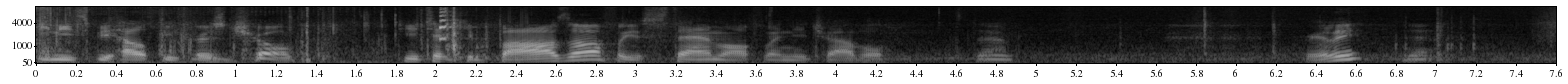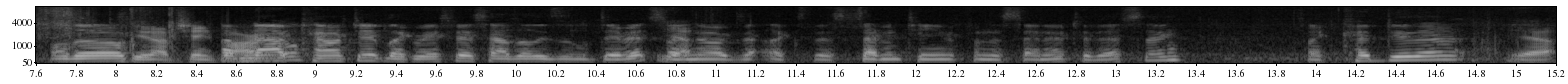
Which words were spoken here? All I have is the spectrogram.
He needs to be healthy for his job. Do you take your bars off or your stem off when you travel? Damn. Really? Although You don't have to change I've bar now counted like Race Face has all these little divots, so Yeah. I know exactly like the 17 from the center to this thing. So I could do that. Yeah.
